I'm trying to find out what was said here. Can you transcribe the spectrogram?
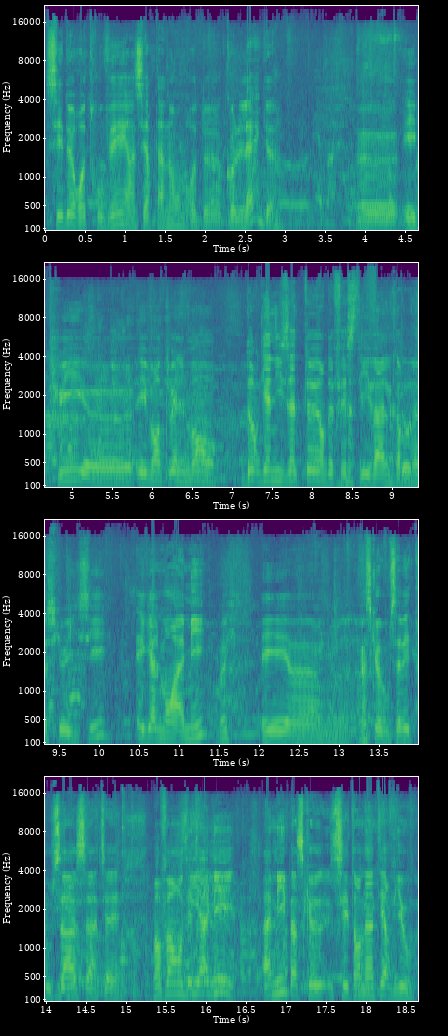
c'est de retrouver un certain nombre de collègues euh, et puis euh, éventuellement d'organisateurs de festivals comme monsieur ici, également amis. Oui. Et euh, parce que vous savez tout ça, ça enfin on dit lié. amis parce que c'est en interview.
